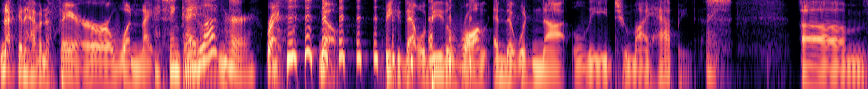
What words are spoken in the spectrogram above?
not going to have an affair or a one night I think I love her. Right. No, because that would be the wrong, and that would not lead to my happiness. Um,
